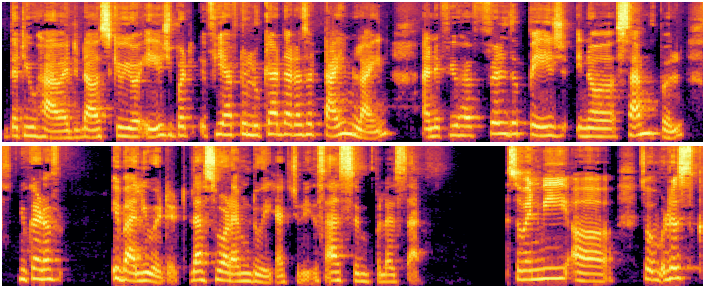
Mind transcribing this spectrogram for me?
that you have i didn't ask you your age but if you have to look at that as a timeline and if you have filled the page in a sample you kind of evaluate it that's what i'm doing actually it's as simple as that so when we uh, so risk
